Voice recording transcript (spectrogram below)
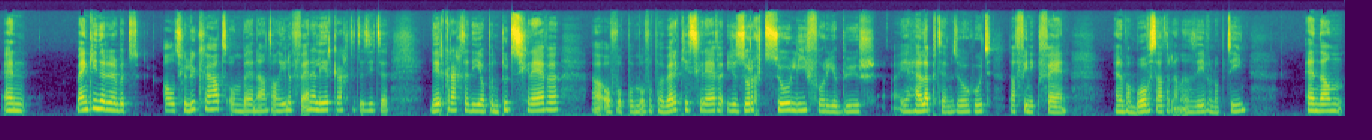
En mijn kinderen hebben het al het geluk gehad om bij een aantal hele fijne leerkrachten te zitten. Leerkrachten die op een toets schrijven uh, of, op een, of op een werkje schrijven. Je zorgt zo lief voor je buur. Je helpt hem zo goed. Dat vind ik fijn. En van boven staat er dan een 7 op 10. En dan,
